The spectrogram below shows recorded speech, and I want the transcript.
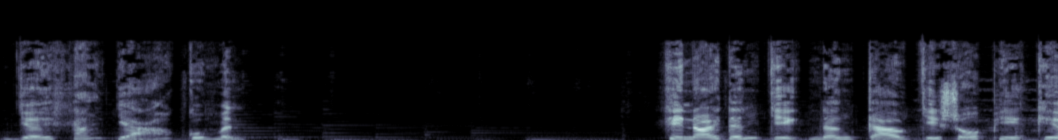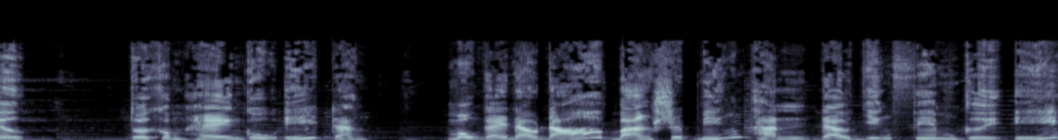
với khán giả của mình. Khi nói đến việc nâng cao chỉ số PQ, tôi không hề ngụ ý rằng một ngày nào đó bạn sẽ biến thành đạo diễn phim người Ý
